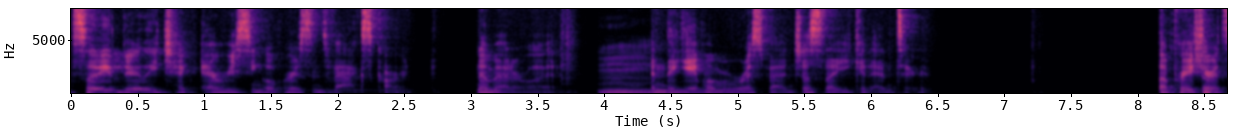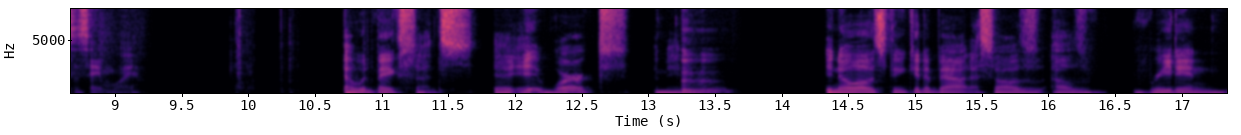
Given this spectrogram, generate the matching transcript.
so they literally checked every single person's vax card, no matter what, Mm. and they gave them a wristband just so that you could enter. I'm pretty sure it's the same way. that would make sense. It, it worked. I mean, Mm-hmm. you know what I was thinking about? So I was I was reading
